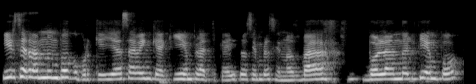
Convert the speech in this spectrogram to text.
ir cerrando un poco, porque ya saben que aquí en Platicadito siempre se nos va volando el tiempo,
